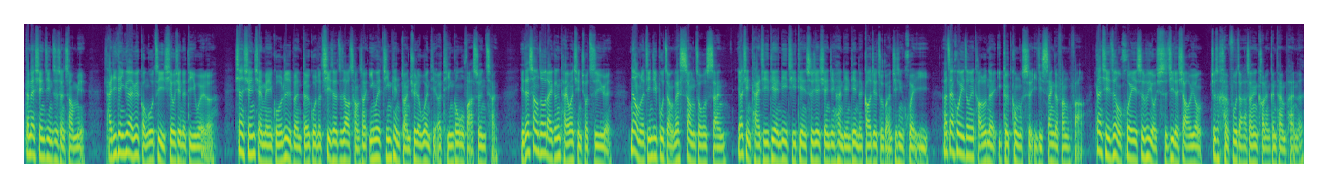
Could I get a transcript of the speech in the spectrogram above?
但在先进制程上面，台积电越来越巩固自己优先的地位了。像先前美国、日本、德国的汽车制造厂商因为晶片短缺的问题而停工无法生产，也在上周来跟台湾请求支援。那我们的经济部长在上周三邀请台积电、力积电、世界先进和联电的高阶主管进行会议。那在会议中也讨论了一个共识以及三个方法。但其实这种会议是不是有实际的效用，就是很复杂的商业考量跟谈判了。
